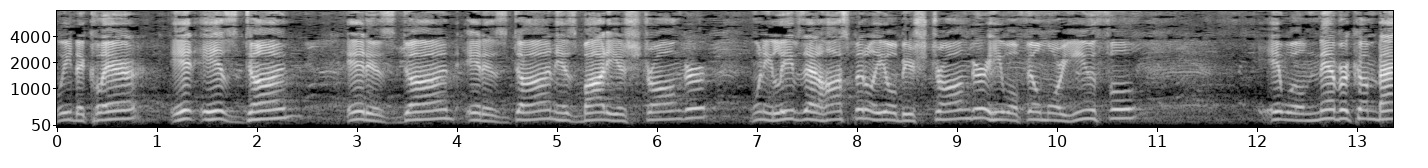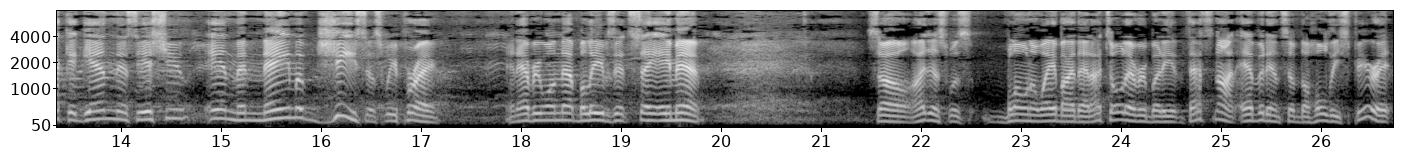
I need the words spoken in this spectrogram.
We declare it is done. It is done. It is done. His body is stronger. When he leaves that hospital, he will be stronger. He will feel more youthful. It will never come back again, this issue. In the name of Jesus, we pray. And everyone that believes it, say amen. amen. So I just was blown away by that. I told everybody if that's not evidence of the Holy Spirit,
